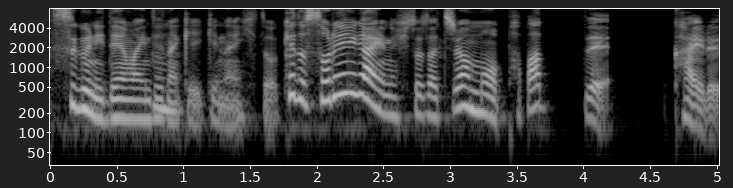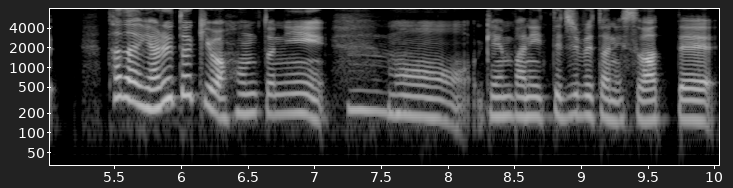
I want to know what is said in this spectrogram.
すぐに電話に出なきゃいけない人、けどそれ以外の人たちはもうパパって帰る。ただやる時は本当にうん。もう現場に行って地べたに座って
